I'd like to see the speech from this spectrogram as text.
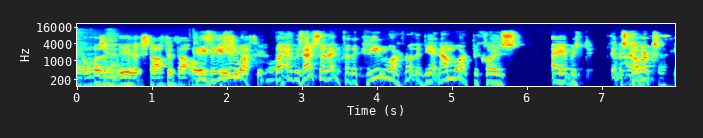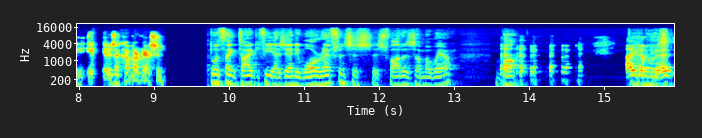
it wasn't yeah. me that started that crazy Asian war, war, but it was actually written for the Korean War, not the Vietnam War, because uh, it was it was covered. It, it was a cover version. I don't think Tiger Feet has any war references, as far as I'm aware. But I got bread.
